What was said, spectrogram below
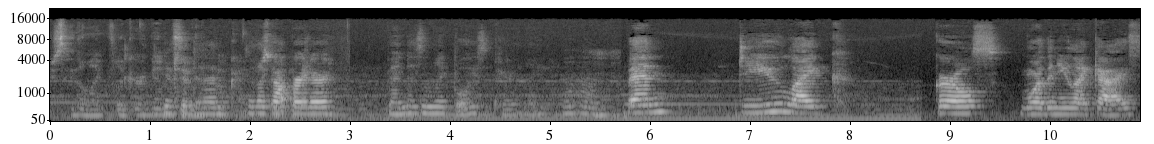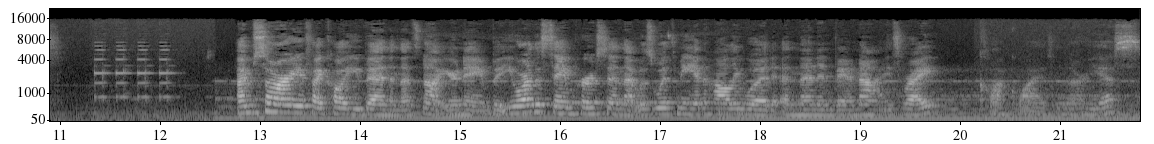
You see the light flicker again Yes, too. it did. Okay, It like got brighter. Ben doesn't like boys apparently. Mm-hmm. Ben, do you like girls more than you like guys? I'm sorry if I call you Ben and that's not your name, but you are the same person that was with me in Hollywood and then in Van Nuys, right? Clockwise is our yes.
